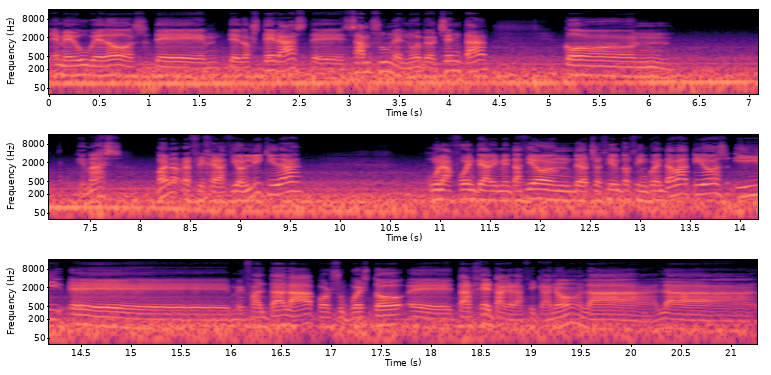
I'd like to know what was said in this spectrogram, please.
MV2 de, de 2 teras de Samsung, el 980, con... ¿Qué más? Bueno, refrigeración líquida, una fuente de alimentación de 850 vatios y eh, falta la, por supuesto, eh, tarjeta gráfica, ¿no? La, la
